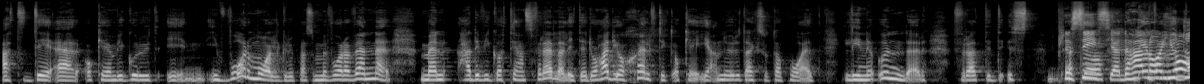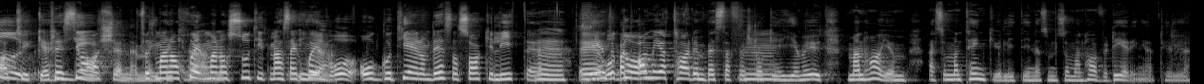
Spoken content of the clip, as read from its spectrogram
att det är okej om vi går ut i, i vår målgrupp, alltså med våra vänner. Men hade vi gått till hans föräldrar lite, då hade jag själv tyckt okej, ja nu är det dags att ta på ett linne under. För att det, det, Precis alltså, ja, det handlar är om vad hur jag du, tycker, precis, jag känner mig För man har, själv, man har suttit med sig själv Ja. och, och gått igenom dessa saker lite. Det är Eh, inte och bara då, att om jag tar den bästa först och jag ger mig ut. Man, har ju, alltså man tänker ju lite innan som, som man har värderingar till.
